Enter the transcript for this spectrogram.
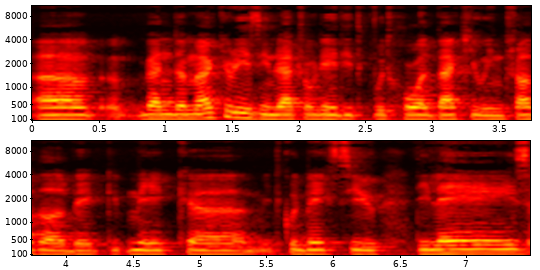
uh, when the Mercury is in retrograde, it could hold back you in trouble, make, make uh, it could make you delays,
